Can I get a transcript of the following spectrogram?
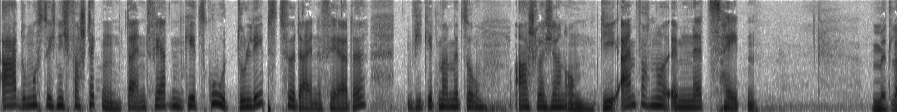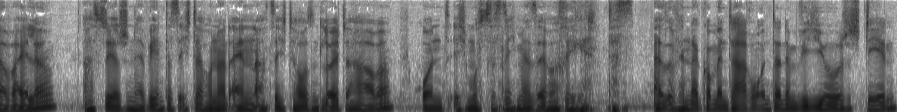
ah, du musst dich nicht verstecken. Deinen Pferden geht's gut. Du lebst für deine Pferde. Wie geht man mit so Arschlöchern um, die einfach nur im Netz haten? Mittlerweile hast du ja schon erwähnt, dass ich da 181.000 Leute habe und ich muss das nicht mehr selber regeln. Das, also wenn da Kommentare unter einem Video stehen,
